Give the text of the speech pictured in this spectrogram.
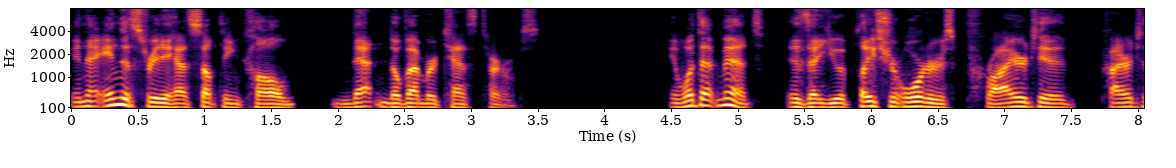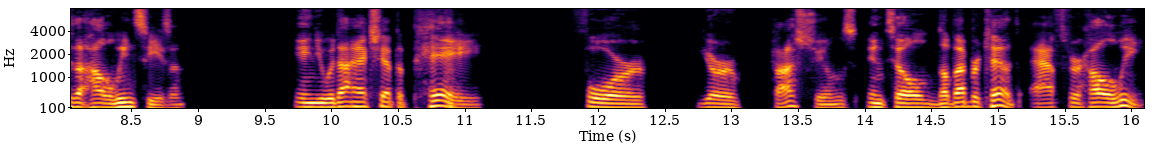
in that industry, they had something called net November 10th terms. And what that meant is that you would place your orders prior to, prior to the Halloween season and you would not actually have to pay for your costumes until November 10th after Halloween.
